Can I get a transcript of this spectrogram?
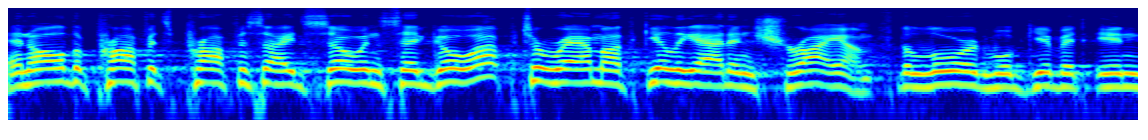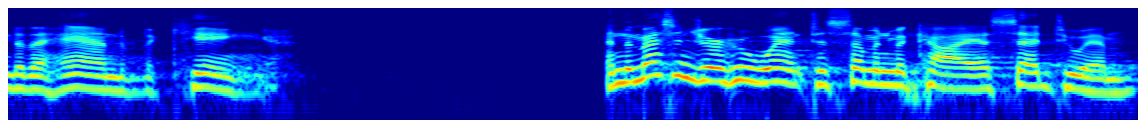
And all the prophets prophesied so and said, Go up to Ramoth Gilead and triumph. The Lord will give it into the hand of the king. And the messenger who went to summon Micaiah said to him,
